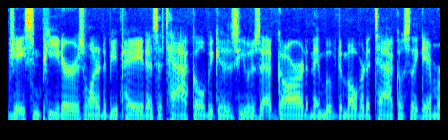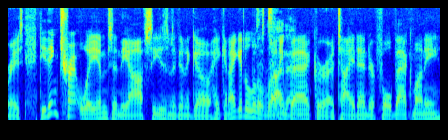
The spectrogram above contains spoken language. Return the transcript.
Jason Peters wanted to be paid as a tackle because he was a guard, and they moved him over to tackle, so they gave him a raise. Do you think Trent Williams in the offseason is going to go, hey, can I get a little As a tight running end. back or a tight end or fullback money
